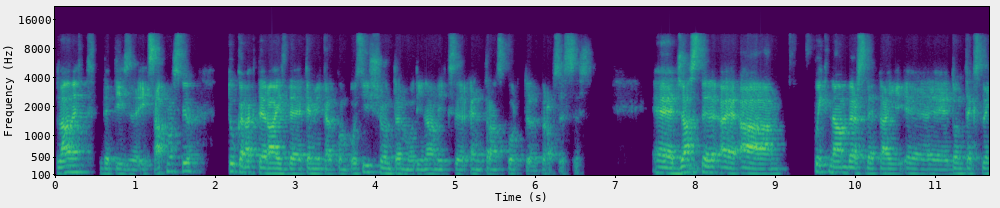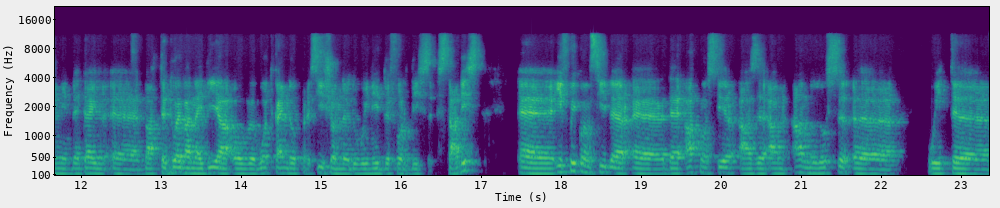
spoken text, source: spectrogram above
planet, that is uh, its atmosphere, to characterize the chemical composition, thermodynamics, and transport processes. Just um, quick numbers that I uh, don't explain in detail, uh, but to have an idea of what kind of precision do we need for these studies. Uh, if we consider uh, the atmosphere as an annulus uh, with uh,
